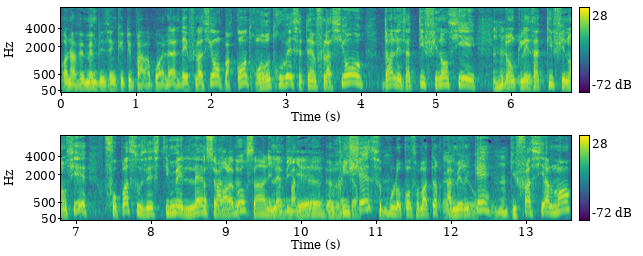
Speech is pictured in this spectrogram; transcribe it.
on avait même des inquiétudes par rapport à la déflation. Par contre, on retrouvait cette inflation dans les actifs financiers. Mhm. Donc, les actifs financiers, faut pas sous-estimer l'impact, la bourse, hein, l'immobilier, richesse pour le consommateur américain mmh. qui facialement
